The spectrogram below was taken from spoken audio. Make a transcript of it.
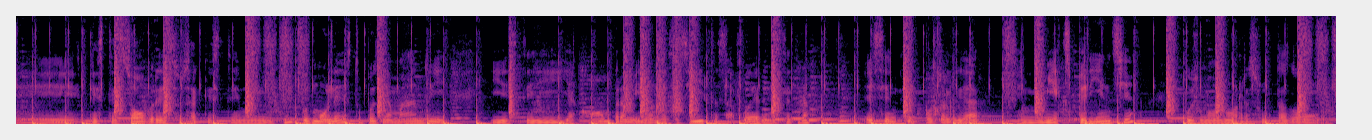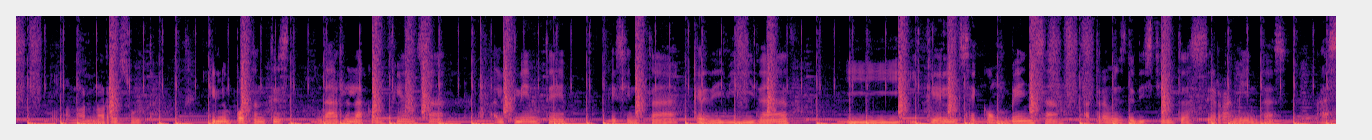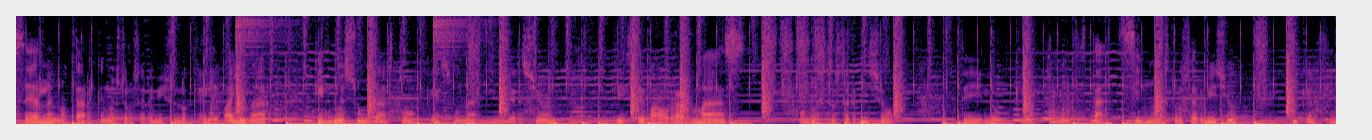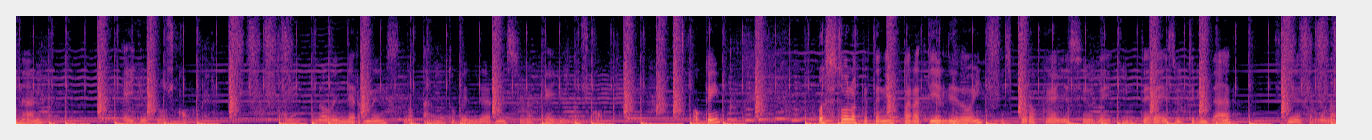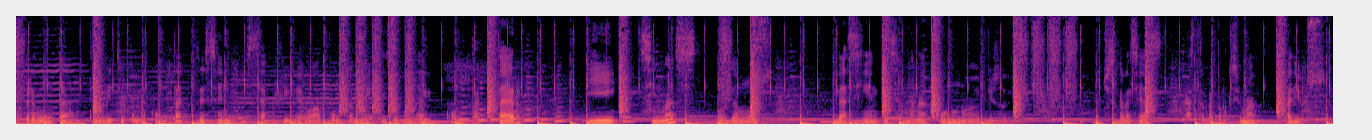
eh, que esté sobre, o sea, que esté sí, pues molesto, pues llamando y, y, este, y ya cómprame y lo necesitas afuera, etcétera. Es en, pues, realidad, en mi experiencia, pues no, no ha resultado, no, no resulta. Aquí lo importante es darle la confianza al cliente, que sienta credibilidad y, que él se convenza a través de distintas herramientas, hacerle notar que nuestro servicio es lo que le va a ayudar, que no es un gasto, que es una inversión, que se va a ahorrar más con nuestro servicio de lo que actualmente está sin nuestro servicio y que al final ellos nos compren. No venderles, no tanto venderles, sino que ellos nos compren. ¿Ok? Pues es todo lo que tenía para ti el día de hoy. Espero que haya sido de interés, de utilidad. Tienes alguna pregunta, te invito a que me contactes en isaacfigueroa.mx contactar. Y sin más, nos vemos la siguiente semana con un nuevo episodio. Muchas gracias. Hasta la próxima. Adiós.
